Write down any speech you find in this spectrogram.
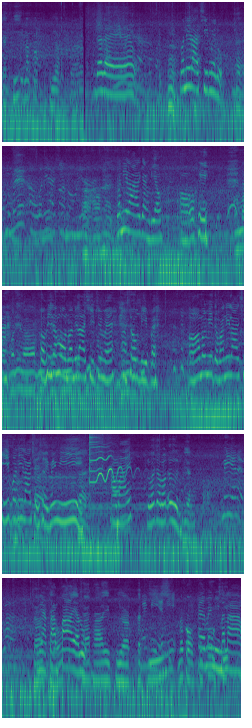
กะทิแล้วก็เผือกจ้าได้แล้ว อืม วานิลาชีสไหมลูกใช่หนูไม่ได้เอาวันนี้อาชีพหนูไม่ได้อ่าเอาให้วานิลาอย่างเดียวอ๋อโอเค เอามาอะวานิลาขอพี่น้ำมนต์วานิลาชีสใช่ไหมอะโชคดีไป อ๋อ มันมีแต่วานิลาชีสวานิลาเฉยๆไม่มี ใช่เอาไหม หรือว่าจะรสอื่น เรียนไม่ได้ไหนว่าชาเนี่ยขีวตามป้ายอะลูก ชาไทยเผือกกะไม่ทิมีอันนี้แล้วก็แค่ไม่มีมะนาว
